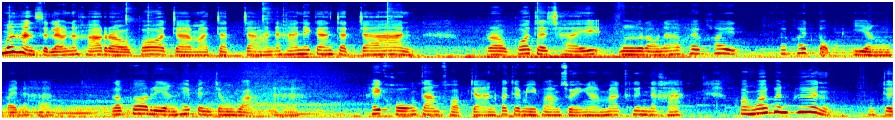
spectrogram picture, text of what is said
เมื่อหั่นเสร็จแล้วนะคะเราก็จะมาจัดจานนะคะ ในการจัดจาน เราก็จะใช้มือเรานะคะค่อยๆค่อยๆตบเอียงไปนะคะ แล้วก็เรียงให้เป็นจังหวะนะคะ ให้โค้งตามขอบจานก็จะมีความสวยงามมากขึ้นนะคะหวังว่าเพื่อนๆคงจะ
